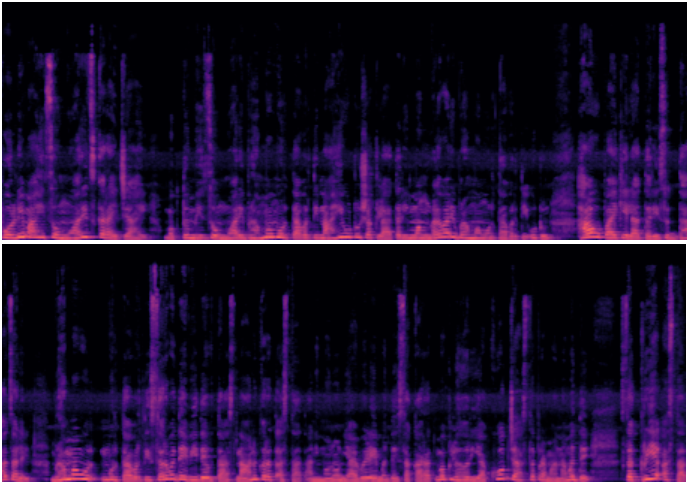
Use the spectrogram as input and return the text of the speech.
पौर्णिमा ही सोमवारीच करायची आहे. मग तुम्ही सोमवारी ब्रह्ममुहूर्तावरती नाही उठू शकला तरी मंगळवारी ब्रह्ममुहूर्तावरती उठून हा उपाय केला तरी सुद्धा चालेल. ब्रह्ममुहूर्तावरती सर्व देवी देवता स्नान करत असतात आणि म्हणून या वेळेमध्ये सकारात्मक लहरी या खूप जास्त प्रमाणामध्ये सक्रिय असतात.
